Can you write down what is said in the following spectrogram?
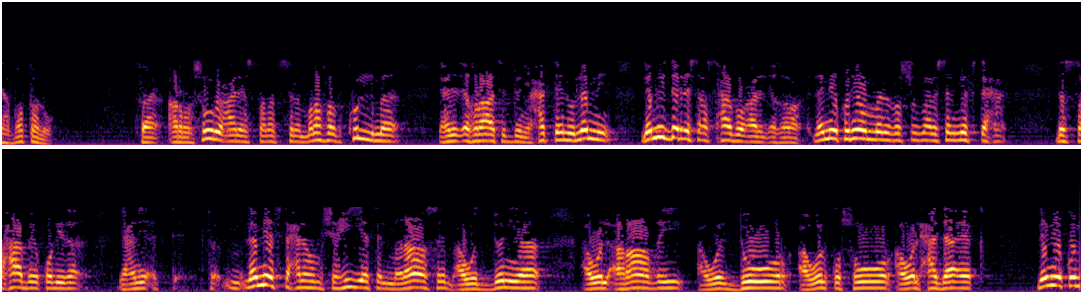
يا بطل. فالرسول عليه الصلاة والسلام رفض كل ما يعني الإغراءات الدنيا حتى أنه لم لم يدرس أصحابه على الإغراء. لم يكن يوم من الرسول صلى الله عليه وسلم يفتح للصحابة يقول إذا يعني لم يفتح لهم شهية المناصب أو الدنيا أو الأراضي أو الدور أو القصور أو الحدائق. لم يقل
